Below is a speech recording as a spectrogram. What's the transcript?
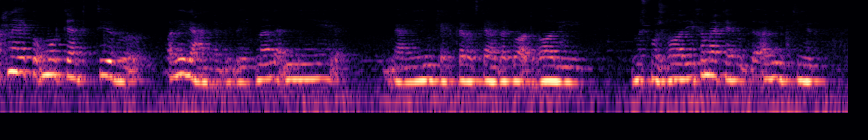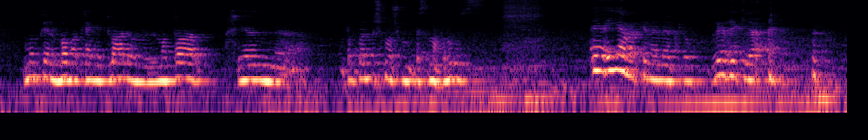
إحنا هيك أمور كانت كثير قليلة عنا ببيتنا لأني يعني يمكن الكرز كان هذاك الوقت غالي مش مش غالي فما كان قليل كثير ممكن بابا كان يطلع له من المطار أحيانا ربما مش مش بس مهروس. إيه أيام كنا ناكله غير هيك لا.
